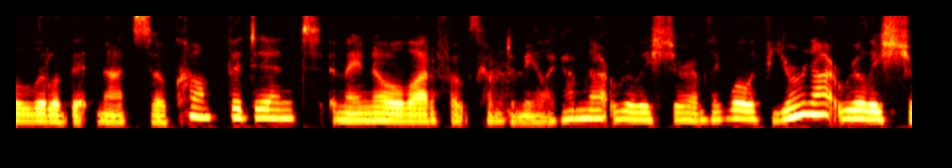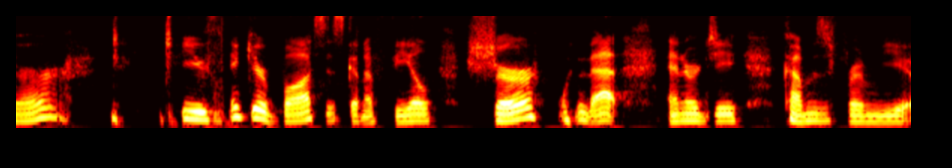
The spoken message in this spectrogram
a little bit not so confident. And I know a lot of folks come to me like, I'm not really sure. I'm like, well, if you're not really sure, do you think your boss is going to feel sure when that energy comes from you?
